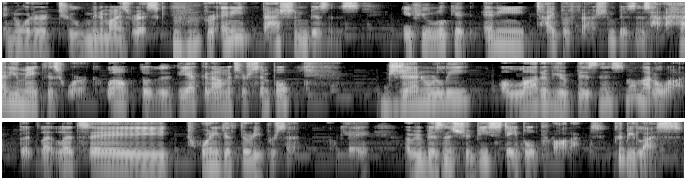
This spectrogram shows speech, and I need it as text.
in order to minimize risk. Mm-hmm. For any fashion business, if you look at any type of fashion business, how, how do you make this work? Well, the, the, economics are simple. Generally, a lot of your business, well, not a lot, but let, let's say 20 to 30%, okay, of your business should be staple product. Could be less,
